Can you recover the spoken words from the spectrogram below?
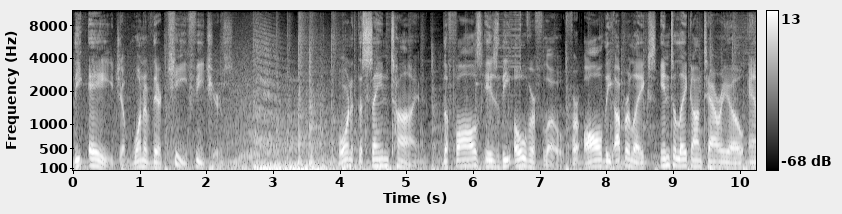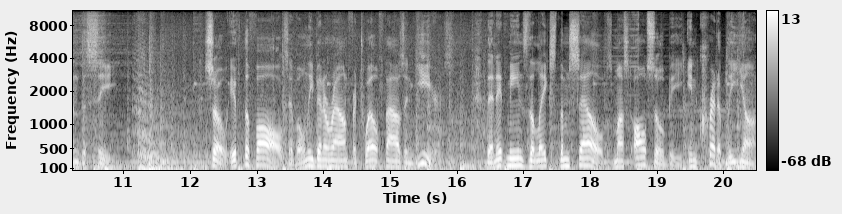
the age of one of their key features. Born at the same time, the falls is the overflow for all the upper lakes into Lake Ontario and the sea. So if the falls have only been around for 12,000 years, then it means the lakes themselves must also be incredibly young.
